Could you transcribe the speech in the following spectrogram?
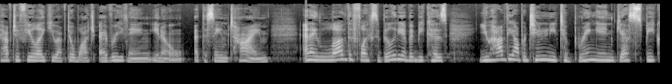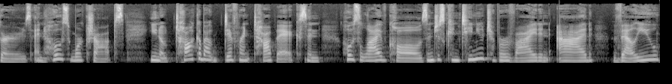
have to feel like you have to watch everything, you know, at the same time. And I love the flexibility of it because you have the opportunity to bring in guest speakers and host workshops, you know, talk about different topics and host live calls and just continue to provide and add value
